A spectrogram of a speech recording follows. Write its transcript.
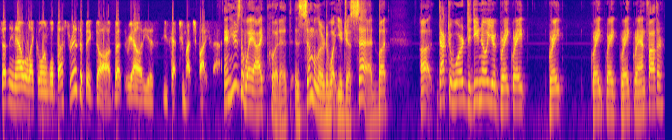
suddenly now we're like going, well, Buster is a big dog, but the reality is he's got too much body fat. And here's the way I put it is similar to what you just said, but uh, Dr. Ward, did you know your great, great, great, great, great, great grandfather?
